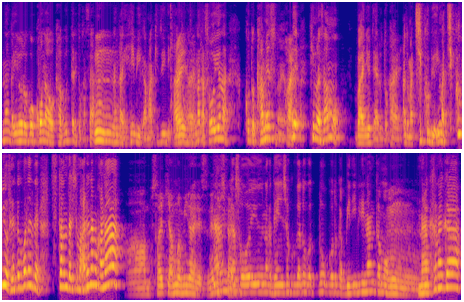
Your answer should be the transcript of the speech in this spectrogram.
なんかいろいろこう粉を被ったりとかさ、うんうんうん。なんか蛇が巻きついてきたりとかさ、はいはい。なんかそういうようなことを試すのよ。はいはい。で、日村さんも場合によってやるとか、はい。あとまあ乳首を、今乳首を洗濯バトルで掴んだりしてもあれなのかな？ああ、もう最近あんま見ないですね、なん確かに。かそういうなんか電飾がどこ、どことかビリビリなんかも、うん。なかなか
